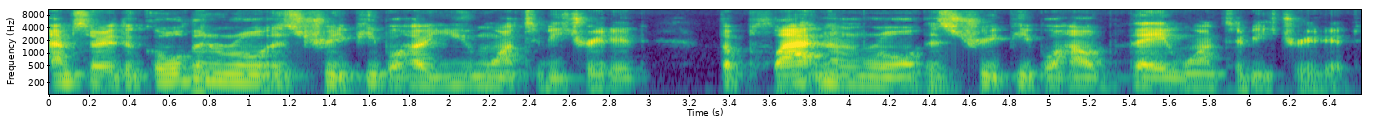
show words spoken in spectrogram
I'm sorry, the golden rule is treat people how you want to be treated. The platinum rule is treat people how they want to be treated.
